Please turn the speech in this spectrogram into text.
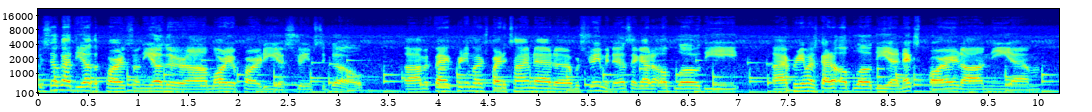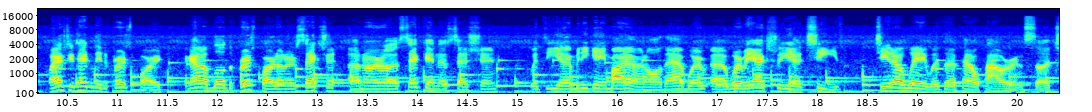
we still got the other parts on the other uh, Mario Party uh, streams to go. Um, in fact, pretty much by the time that uh, we're streaming this, I gotta upload the. I pretty much gotta upload the uh, next part on the. Um, well, actually, technically the first part. I gotta upload the first part on our section on our uh, second uh, session with the uh, minigame Maya and all that, where uh, where we actually uh, cheat cheat our way with uh, pedal power and such.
